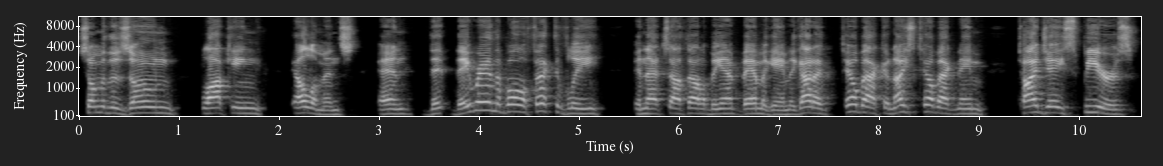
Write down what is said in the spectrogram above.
some of the zone blocking elements and they, they ran the ball effectively in that South Alabama game. They got a tailback, a nice tailback named Tyjae Spears,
